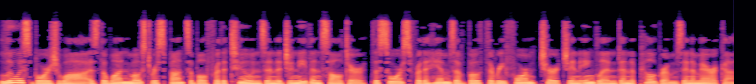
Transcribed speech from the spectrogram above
Louis Bourgeois is the one most responsible for the tunes in the Genevan Psalter, the source for the hymns of both the Reformed Church in England and the Pilgrims in America.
